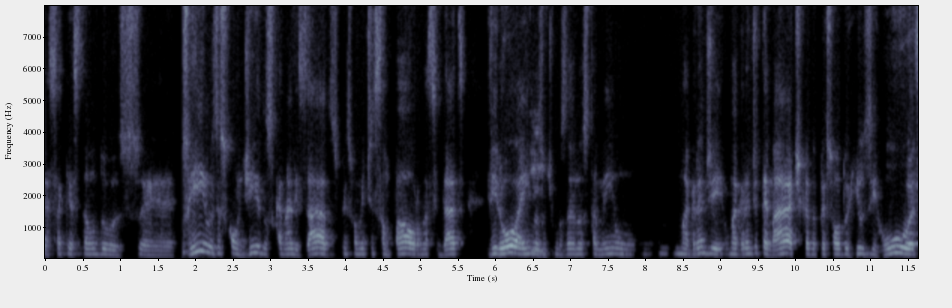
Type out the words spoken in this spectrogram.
Essa questão dos, é, dos, rios escondidos, canalizados, principalmente em São Paulo, nas cidades, virou aí Sim. nos últimos anos também um, uma grande uma grande temática do pessoal do rios e ruas.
